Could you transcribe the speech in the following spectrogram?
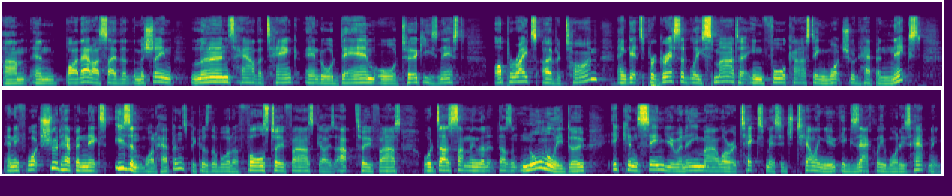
Um, and by that I say that the machine learns how the tank and or dam or turkey's nest operates over time and gets progressively smarter in forecasting what should happen next. And if what should happen next isn't what happens because the water falls too fast, goes up too fast, or does something that it doesn't normally do, it can send you an email or a text message telling you exactly what is happening.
